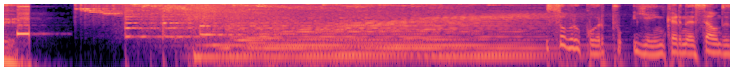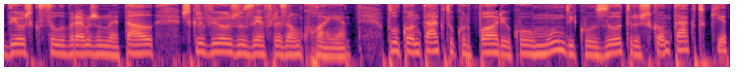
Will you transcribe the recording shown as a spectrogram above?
Oeste. Sobre o corpo e a encarnação de Deus que celebramos no Natal, escreveu José Frazão Correia. Pelo contacto corpóreo com o mundo e com os outros, contacto que é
